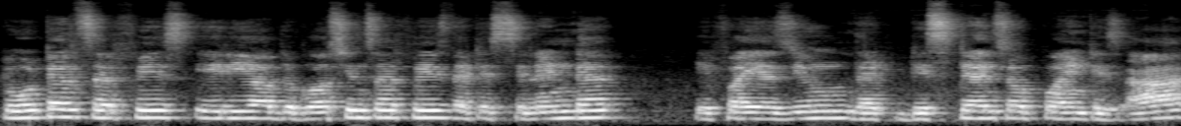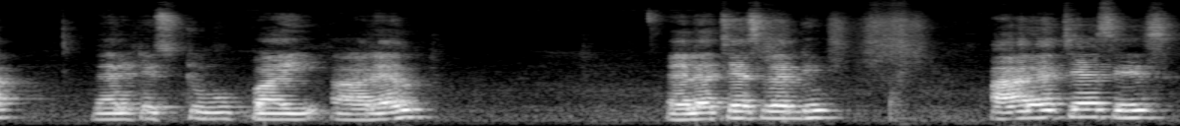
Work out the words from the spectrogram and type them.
total surface area of the Gaussian surface that is cylinder. If I assume that distance of point is r then it is 2 pi rl LHS value. RHS is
